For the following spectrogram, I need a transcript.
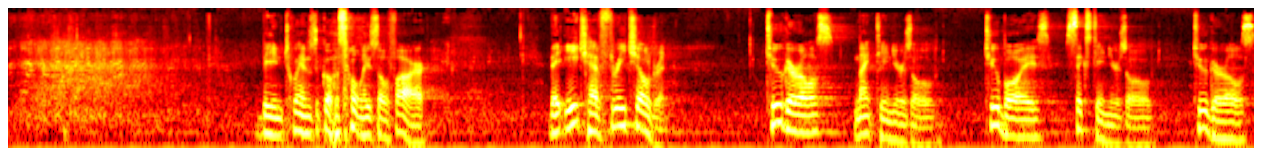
Being twins goes only so far. They each have three children two girls, 19 years old, two boys, 16 years old, two girls,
